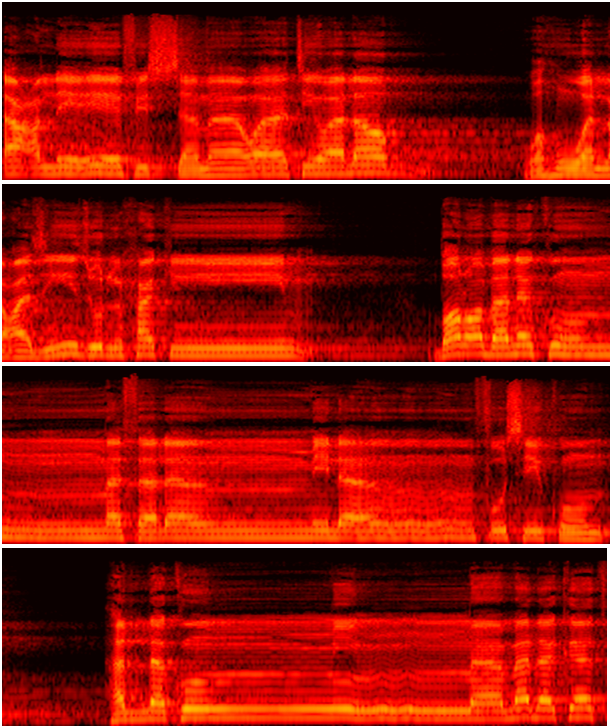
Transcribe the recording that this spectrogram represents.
الأعلي في السماوات والأرض وهو العزيز الحكيم. ضرب لكم مثلا من أنفسكم هل لكم مما ملكت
